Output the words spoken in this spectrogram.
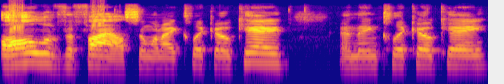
all of the files. So when I click OK and then click OK,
